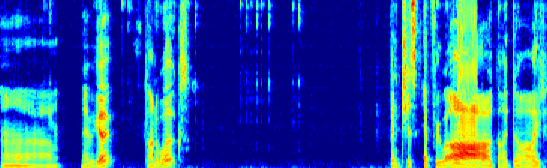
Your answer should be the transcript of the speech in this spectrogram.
Um, there we go. Kind of works. Benches everywhere. Ah, oh, guy died.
